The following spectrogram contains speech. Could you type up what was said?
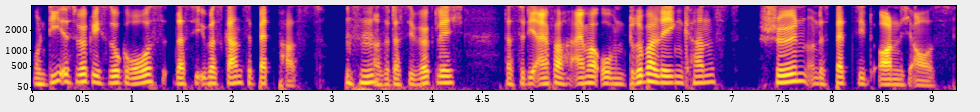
und die ist wirklich so groß, dass sie übers ganze Bett passt. Mhm. Also dass sie wirklich, dass du die einfach einmal oben drüber legen kannst, schön und das Bett sieht ordentlich aus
